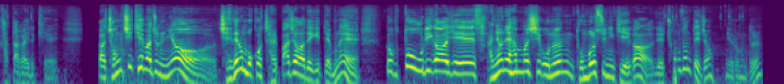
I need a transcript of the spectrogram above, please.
갔다가 이렇게. 그러니까 정치 테마주는요 제대로 먹고 잘 빠져야 되기 때문에 그또 우리가 이제 4년에 한 번씩 오는 돈 벌 수 있는 기회가 이제 총선 때죠 여러분들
